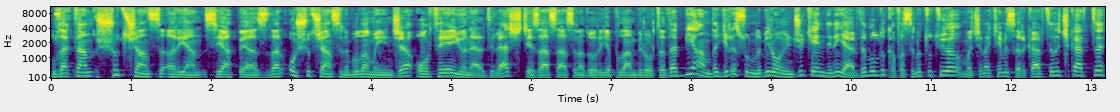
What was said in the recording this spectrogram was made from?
Uzaktan şut şansı arayan siyah beyazlılar o şut şansını bulamayınca ortaya yöneldiler. Ceza sahasına doğru yapılan bir ortada bir anda Giresunlu bir oyuncu kendini yerde buldu. Kafasını tutuyor. Maçın hakemi sarı kartını çıkarttı.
